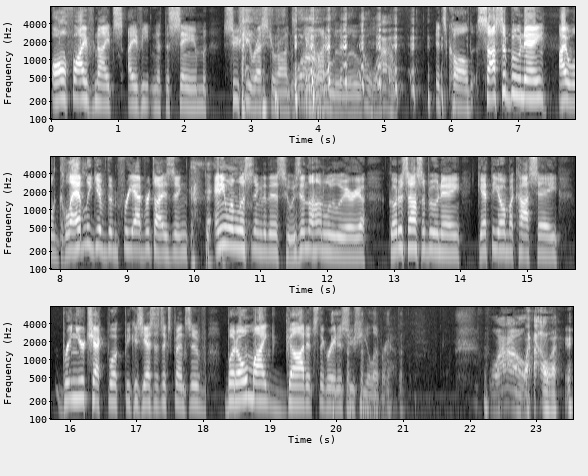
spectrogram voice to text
All five nights I've eaten at the same sushi restaurant in Honolulu. Oh wow. It's called Sasabune. I will gladly give them free advertising to anyone listening to this who is in the Honolulu area. Go to Sasabune, get the omakase, bring your checkbook because yes, it's expensive, but oh my god, it's the greatest sushi you'll ever have. Wow. Wow. I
